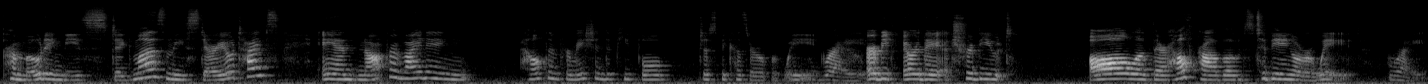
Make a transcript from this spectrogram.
promoting these stigmas and these stereotypes and not providing health information to people just because they're overweight Right. or be, or they attribute all of their health problems to being overweight right.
